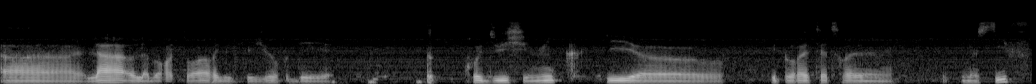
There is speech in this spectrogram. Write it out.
là au laboratoire, il y a toujours des produits chimiques qui, euh, qui pourraient être euh, nocifs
